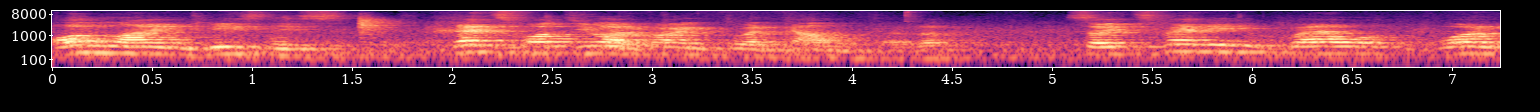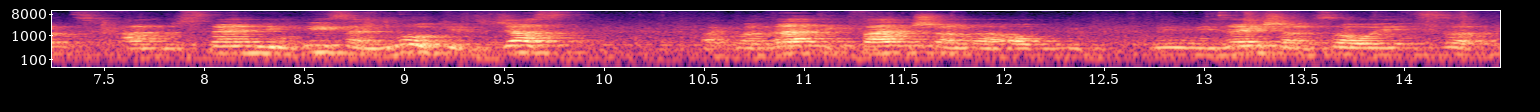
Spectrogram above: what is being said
online business, that's what you are going to encounter. So it's very well worth understanding this and look, it's just a quadratic function of minimization, so it's, uh,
